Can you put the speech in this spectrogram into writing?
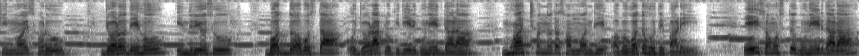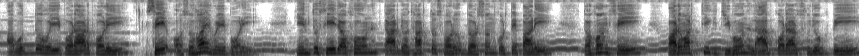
চিন্ময় স্বরূপ, জড়দেহ, ইন্দ্রিয় সুখ বদ্ধ অবস্থা ও জড়া প্রকৃতির গুণের দ্বারা মহাচ্ছন্নতা সম্বন্ধে অবগত হতে পারে। এই সমস্ত গুণের দ্বারা আবদ্ধ হয়ে পড়ার ফলে সে অসহায় হয়ে পড়ে। কিন্তু সে যখন তার যথার্থ স্বরূপ দর্শন করতে পারে, তখন সে পারমার্থিক জীবন লাভ করার সুযোগ পেয়ে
